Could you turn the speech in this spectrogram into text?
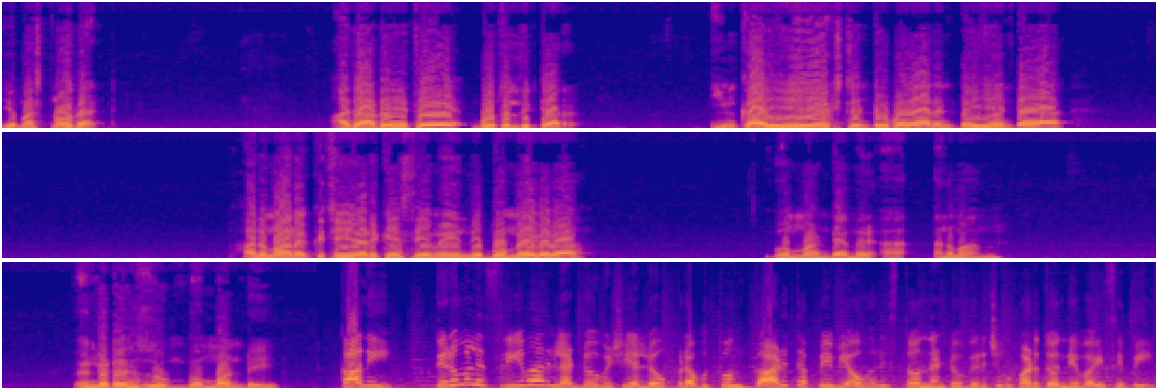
యూ మస్ట్ నో దట్ అది అడిగితే బూతులు తిట్టారు. ఇంకా ఏ ఎక్స్టెంట్కి పోయారంటే ఏంటా? హనుమాన్కి చేయి నరికేస్తే ఏమైంది? బొమ్మే కదా. బొమ్మ అండి హనుమాన్? వెంకటేశ్వర బొమ్మ అండి. కానీ తిరుమల శ్రీవారి లడ్డూ విషయంలో ప్రభుత్వం గాడి తప్పి వ్యవహరిస్తోందంటూ విరుచుకుపడుతోంది వైసీపీ.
